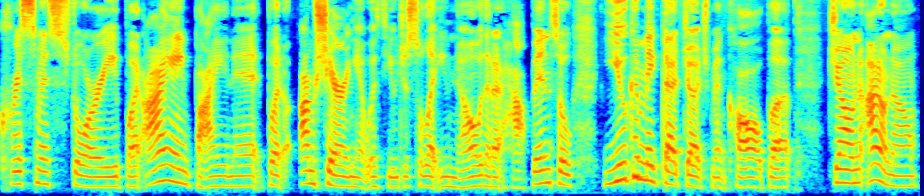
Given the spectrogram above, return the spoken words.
Christmas story, but I ain't buying it. But I'm sharing it with you just to let you know that it happened. So you can make that judgment call. But Joan, I don't know.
